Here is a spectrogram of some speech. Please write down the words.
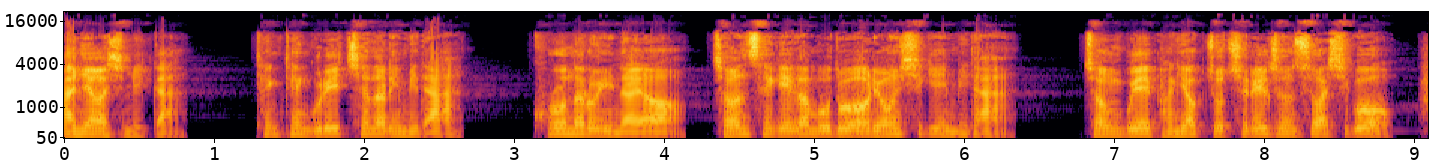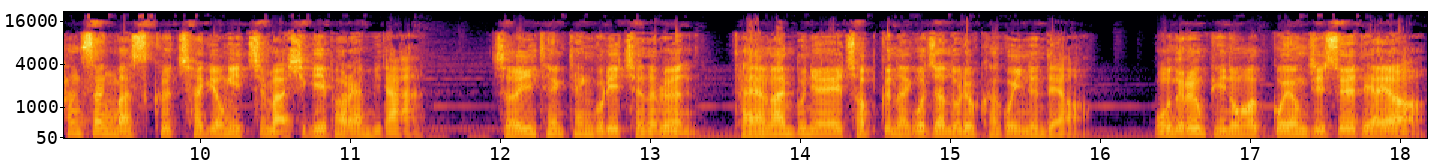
안녕하십니까. 탱탱구리 채널입니다. 코로나로 인하여 전 세계가 모두 어려운 시기입니다. 정부의 방역 조치를 준수하시고 항상 마스크 착용 잊지 마시기 바랍니다. 저희 탱탱구리 채널은 다양한 분야에 접근하고자 노력하고 있는데요. 오늘은 비농업 고용 지수에 대하여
